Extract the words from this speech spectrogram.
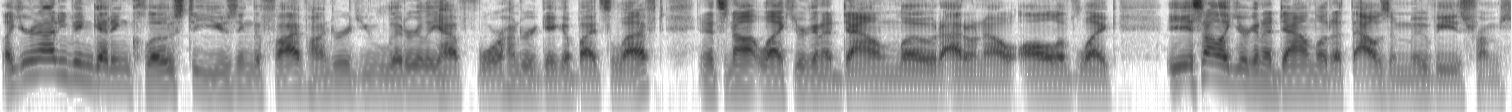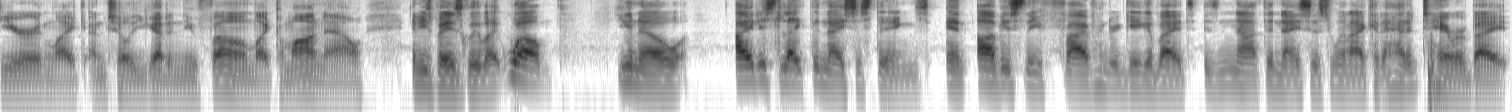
Like you're not even getting close to using the five hundred. You literally have four hundred gigabytes left, and it's not like you're gonna download. I don't know all of like it's not like you're gonna download a thousand movies from here and like until you get a new phone. Like, come on now. And he's basically like, well, you know, I just like the nicest things. And obviously, 500 gigabytes is not the nicest when I could have had a terabyte.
